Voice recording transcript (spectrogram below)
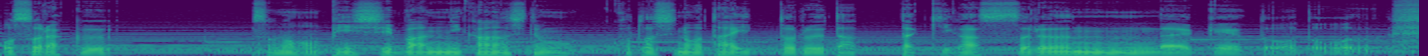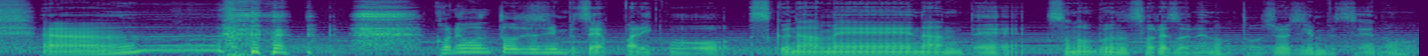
おそらくその PC 版に関しても今年のタイトルだった気がするんだけど、どう、あ これも登場人物やっぱりこう少なめなんで、その分それぞれの登場人物への、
